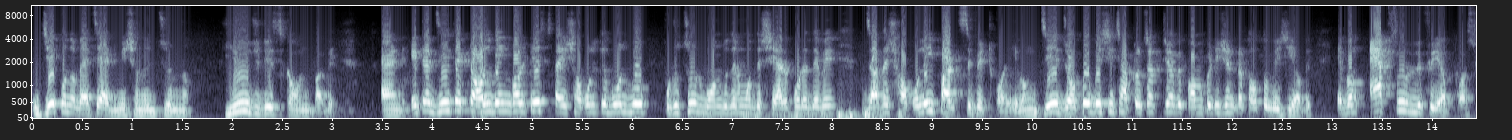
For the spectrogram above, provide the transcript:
যে কোনো ব্যাচে অ্যাডমিশনের জন্য। হিউজ ডিসকাউন্ট পাবে। অ্যান্ড এটা যেহেতু একটা অল বেঙ্গল টেস্ট তাই সকলকে বলব প্রচুর বন্ধুদের মধ্যে শেয়ার করে দেবে। যাতে সকলেই পার্টিসিপেট করে এবং যে যত বেশি ছাত্রছাত্রী হবে কম্পিটিশনটা তত বেশি হবে এবং অ্যাবসলুটলি ফ্রি অফ কস্ট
